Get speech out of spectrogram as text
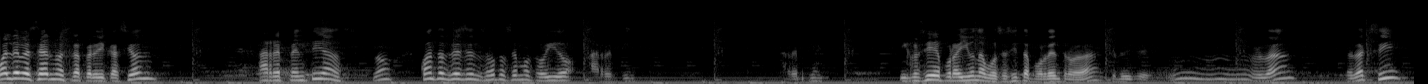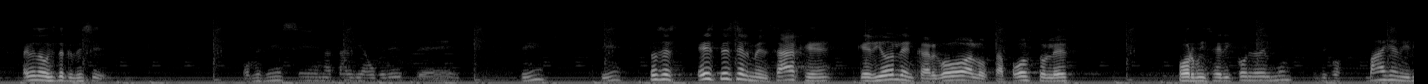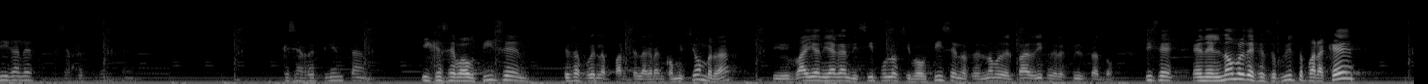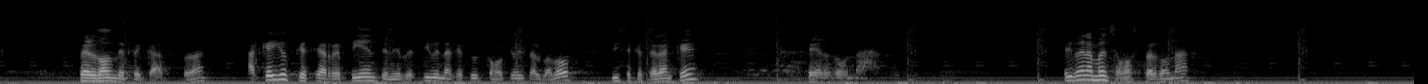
¿Cuál debe ser nuestra predicación? Arrepentidos, ¿no? ¿Cuántas veces nosotros hemos oído arrepiente? Arrepiente. Inclusive por ahí una vocecita por dentro, ¿verdad? Que te dice, mm, ¿verdad? ¿Verdad que sí? Hay una vocecita que te dice, obedece, Natalia, obedece. ¿Sí? ¿Sí? Entonces, este es el mensaje que Dios le encargó a los apóstoles por misericordia del mundo. Dijo, vayan y díganles que se arrepientan y que se bauticen. Esa fue la parte de la gran comisión, ¿verdad? Y vayan y hagan discípulos y bautícenlos en el nombre del Padre, Hijo y del Espíritu Santo. Dice, en el nombre de Jesucristo, ¿para qué? Perdón de pecados, ¿verdad? Aquellos que se arrepienten y reciben a Jesús como Señor y Salvador, dice que serán qué? Perdonados. Primeramente somos perdonados.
